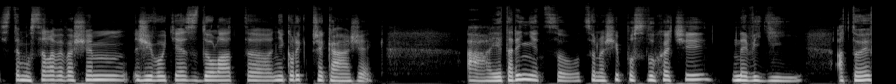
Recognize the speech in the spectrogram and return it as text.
jste musela ve vašem životě zdolat eh, několik překážek. A je tady něco, co naši posluchači nevidí, a to je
